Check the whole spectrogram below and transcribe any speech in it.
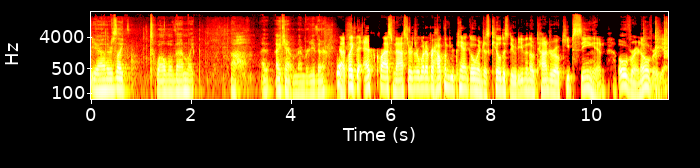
Yeah, there's like twelve of them. Like, oh, I, I can't remember either. Yeah, it's like the S class masters or whatever. How come you can't go and just kill this dude even though Tanjiro keeps seeing him over and over again?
